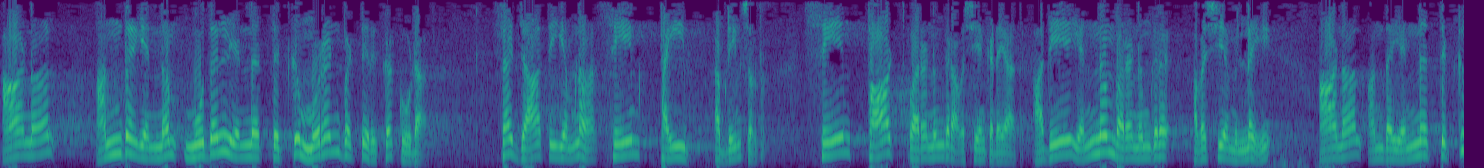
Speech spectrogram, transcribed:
ஆனால் அந்த எண்ணம் முதல் எண்ணத்திற்கு முரண்பட்டு இருக்கக்கூடாது. சஜாத்தியம்னா சேம் டைப் அப்படின்னு சொல்றோம். சேம் தாட் வரணுங்கிற அவசியம் கிடையாது. அதே எண்ணம் வரணுங்கிற அவசியம் இல்லை. ஆனால் அந்த எண்ணத்துக்கு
